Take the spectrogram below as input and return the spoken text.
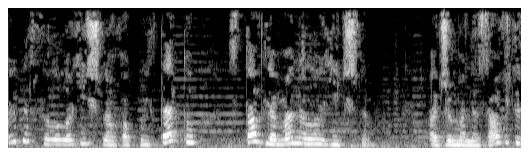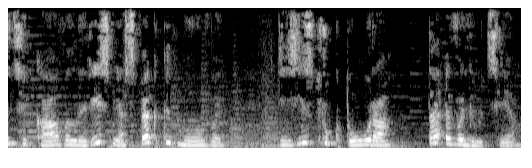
Вибір філологічного факультету став для мене логічним, адже мене завжди цікавили різні аспекти мови, її структура та еволюція,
